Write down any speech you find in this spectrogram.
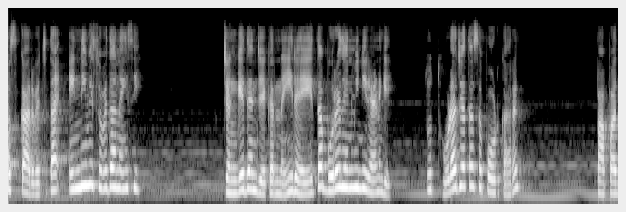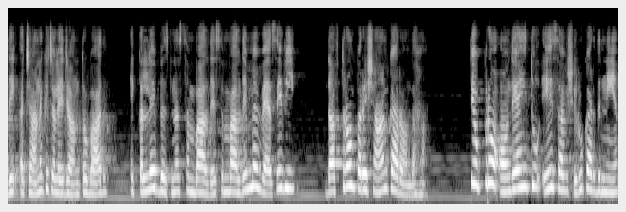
ਉਸ ਘਰ ਵਿੱਚ ਤਾਂ ਇੰਨੀ ਵੀ ਸੁਵਿਧਾ ਨਹੀਂ ਸੀ। ਚੰਗੇ ਦਿਨ ਜੇਕਰ ਨਹੀਂ ਰਹੇ ਤਾਂ ਬੁਰੇ ਦਿਨ ਵੀ ਨਹੀਂ ਰਹਿਣਗੇ। ਤੂੰ ਥੋੜਾ ਜਿਹਾ ਤਾਂ ਸਪੋਰਟ ਕਰ। ਪਾਪਾ ਦੇ ਅਚਾਨਕ ਚਲੇ ਜਾਣ ਤੋਂ ਬਾਅਦ ਇਕੱਲੇ ਬਿਜ਼ਨਸ ਸੰਭਾਲਦੇ ਸੰਭਾਲਦੇ ਮੈਂ ਵੈਸੇ ਵੀ ਦਫ਼ਤਰੋਂ ਪਰੇਸ਼ਾਨ ਕਰ ਆਉਂਦਾ ਹਾਂ। ਤੇ ਉੱਪਰੋਂ ਆਉਂਦਿਆਂ ਹੀ ਤੂੰ ਇਹ ਸਭ ਸ਼ੁਰੂ ਕਰ ਦਿੰਨੀ ਆ।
